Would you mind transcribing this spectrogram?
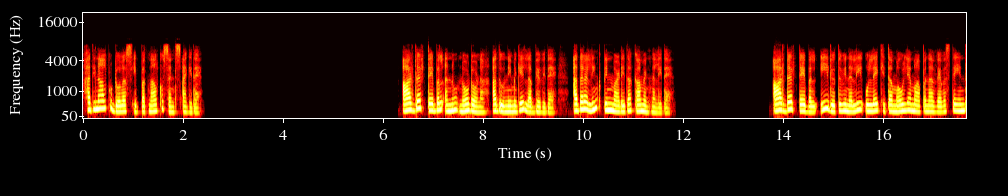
ಹದಿನಾಲ್ಕು ಡಾಲರ್ಸ್ ಇಪ್ಪತ್ನಾಲ್ಕು ಸೆಂಟ್ಸ್ ಆಗಿದೆ. ಆರ್ಡರ್ ಟೇಬಲ್ ಅನ್ನು ನೋಡೋಣ, ಅದು ನಿಮಗೆ ಲಭ್ಯವಿದೆ. ಅದರ ಲಿಂಕ್ ಪಿನ್ ಮಾಡಿದ ಕಾಮೆಂಟ್ನಲ್ಲಿದೆ. ಆರ್ಡರ್ ಟೇಬಲ್ ಈ ಋತುವಿನಲ್ಲಿ ಉಲ್ಲೇಖಿತ ಮೌಲ್ಯಮಾಪನ ವ್ಯವಸ್ಥೆಯಿಂದ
